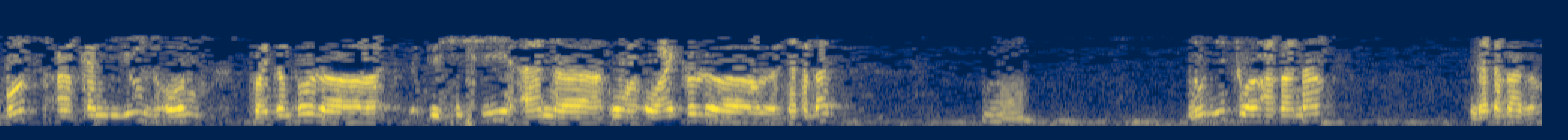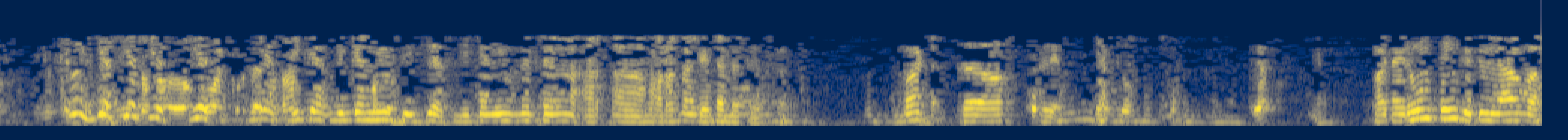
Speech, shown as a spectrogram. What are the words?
both uh, can be used on, for example, uh, ECC and uh, Oracle uh, database? Uh, No need to have an database. Huh? You can Oh, yes, yes, yes, uh, yes, yes. We can we can use it. Yes, we can use it in uh, uh, Oracle database as. But the Okay. yeah, Yeah. yeah. but I don't think it will have uh,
